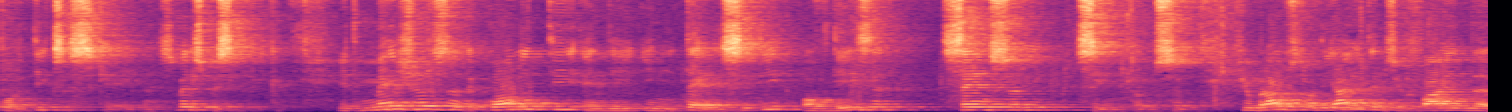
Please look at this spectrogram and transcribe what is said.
for tics scale. It's very specific. It measures the quality and the intensity of these sensory symptoms. If you browse through the items, you find uh,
